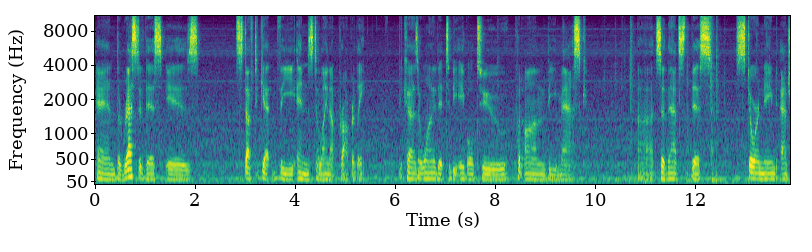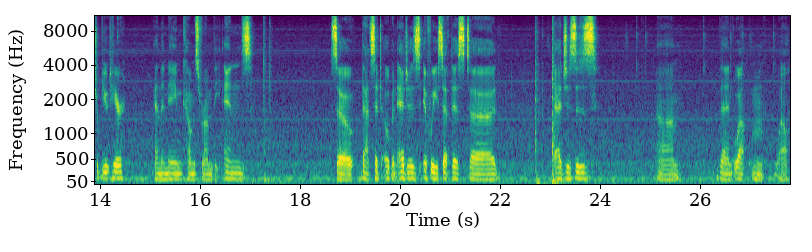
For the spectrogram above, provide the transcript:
And the rest of this is stuff to get the ends to line up properly because I wanted it to be able to put on the mask. Uh, so that's this store named attribute here and the name comes from the ends. So that's set to open edges. If we set this to edges, um, then, well, mm, well,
